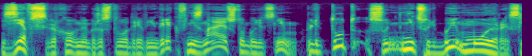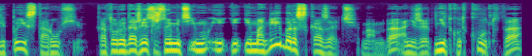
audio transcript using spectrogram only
Зевс, верховное божество древних греков, не знает, что будет с ним. Плетут нить судьбы Мойры, слепые старухи, которые даже если что-нибудь им и, и, могли бы рассказать вам, да, они же нитку ткут, да,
